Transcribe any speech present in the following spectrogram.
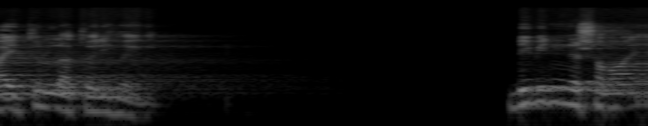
বাইতুল্লাহ তৈরি হয়ে গেল। বিভিন্ন সময়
